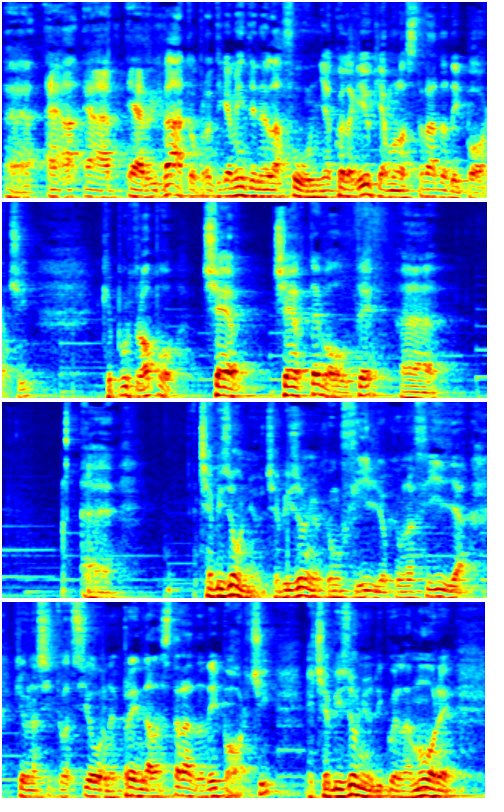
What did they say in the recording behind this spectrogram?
eh, è, è, arrivato praticamente nella fogna, quella che io chiamo la strada dei porci, che purtroppo cer- certe volte eh, eh c'è bisogno, c'è bisogno che un figlio, che una figlia, che una situazione prenda la strada dei porci e c'è bisogno di quell'amore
